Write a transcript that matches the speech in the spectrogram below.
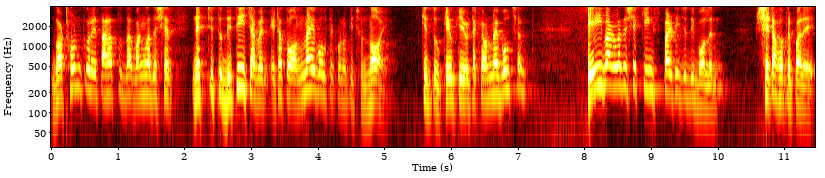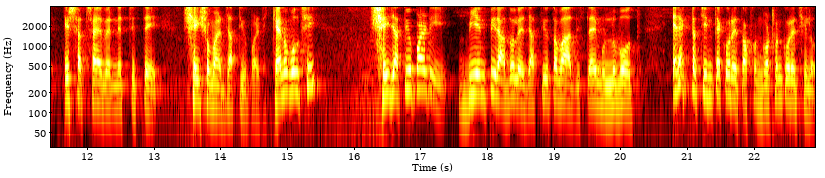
গঠন করে, তারা তো বাংলাদেশের নেতৃত্ব দিতেই চাবেন। এটা তো অন্যায় বলতে কোনো কিছু নয়। কিন্তু কেউ কেউ এটাকে অন্যায় বলছেন? এই বাংলাদেশে কিংস পার্টি যদি বলেন, সেটা হতে পারে এরশাদ সাহেবের নেতৃত্বে সেই সময়ের জাতীয় পার্টি। কেন বলছি? সেই জাতীয় পার্টি বিএনপির আদলে জাতীয়তাবাদ, ইসলামী মূল্যবোধ, এর একটা চিন্তা করে তখন গঠন করেছিল।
